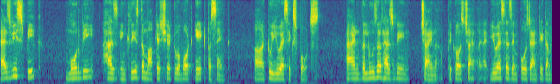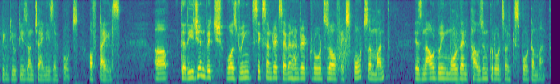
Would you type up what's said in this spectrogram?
As we speak, Morbi has increased the market share to about 8% uh, to US exports. And the loser has been China because China, US has imposed anti-dumping duties on Chinese imports of tiles. Uh, the region which was doing 600, 700 crores of exports a month is now doing more than 1000 crores of export a month.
